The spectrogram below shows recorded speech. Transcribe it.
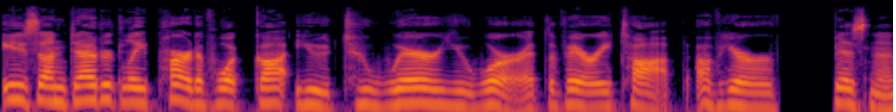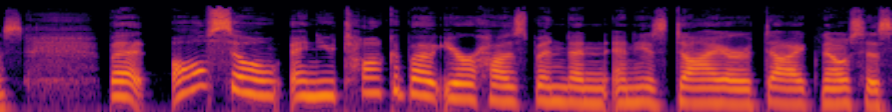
is undoubtedly part of what got you to where you were at the very top of your business. But also, and you talk about your husband and, and his dire diagnosis,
